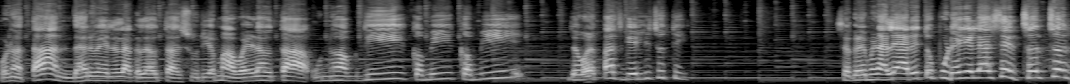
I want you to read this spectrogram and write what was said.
पण आता अंधार व्हायला लागला होता. सूर्य मावळला होता. उन्हा अगदी कमी कमी जवळपास गेलीच होती. सगळे म्हणाले अरे तो पुढे गेला असेल. चल चल.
